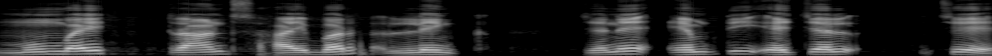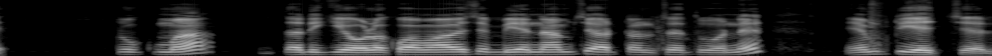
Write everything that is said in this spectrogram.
મુંબઈ ટ્રાન્સ હાઇબર લિંક, જેને એમટીએચએલ છે ટૂંકમાં તરીકે ઓળખવામાં આવે છે. બે નામ છે, અટલ સેતુ અને એમટીએચએલ.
